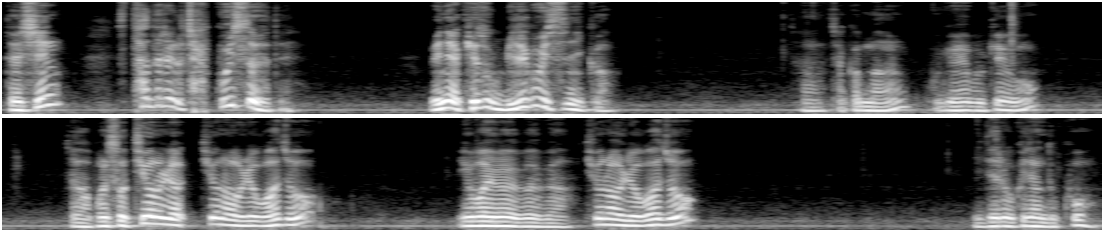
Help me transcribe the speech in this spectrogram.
대신 star drag을 잡고 있어야 돼. 왜냐 계속 밀고 있으니까. 자 잠깐만 구경해 볼게요. 자 벌써 튀어나오려, 튀어나오려고 하죠? 이거 봐 이거 봐 이거 봐. 튀어나오려고 하죠? 이대로 그냥 놓고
